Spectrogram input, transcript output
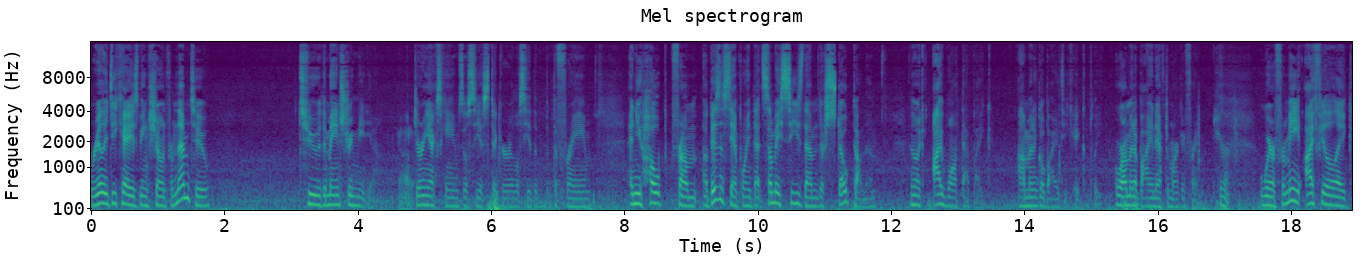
Really, DK is being shown from them to to the mainstream media. During X Games, they'll see a sticker, they'll see the, the frame, and you hope from a business standpoint that somebody sees them, they're stoked on them, and they're like, I want that bike. I'm gonna go buy a DK complete, or I'm gonna mm-hmm. buy an aftermarket frame. Sure. Where for me, I feel like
